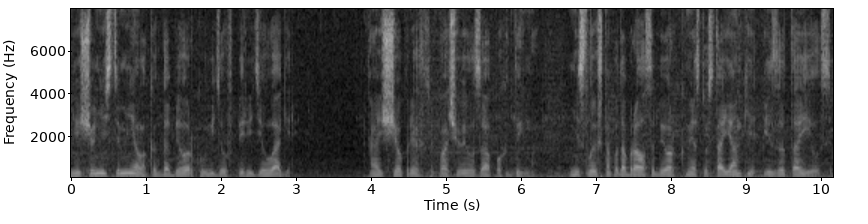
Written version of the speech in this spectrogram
Еще не стемнело, когда Беорк увидел впереди лагерь. А еще прежде почуял запах дыма. Неслышно подобрался Беорк к месту стоянки и затаился.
